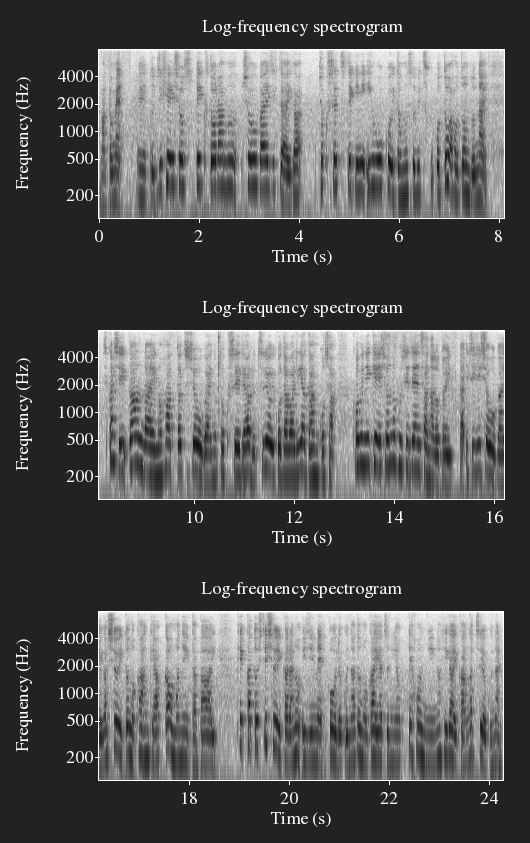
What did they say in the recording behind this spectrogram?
まとめ、えーと、自閉症スペクトラム障害自体が直接的に違法行為と結びつくことはほとんどない。しかし元来の発達障害の特性である強いこだわりや頑固さコミュニケーションの不自然さなどといった一時障害が周囲との関係悪化を招いた場合結果として周囲からのいじめ暴力などの外圧によって本人の被害感が強くなり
